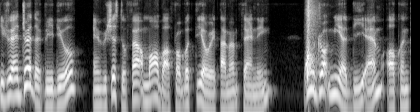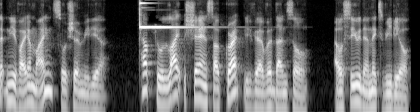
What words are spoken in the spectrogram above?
If you enjoyed the video and wishes to find out more about property or retirement planning, do drop me a DM or contact me via my social media. Help to like, share and subscribe if you haven't done so. I will see you in the next video.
